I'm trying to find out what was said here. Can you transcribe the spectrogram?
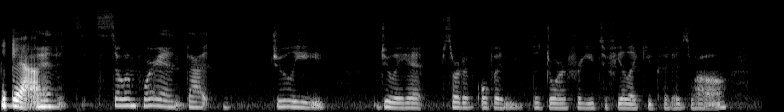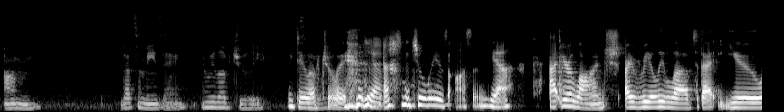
Yeah. And it's, it's so important that Julie doing it sort of opened the door for you to feel like you could as well. Um, that's amazing. And we love Julie. We do so. love Julie. yeah, Julie is awesome. Yeah. At your launch, I really loved that you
